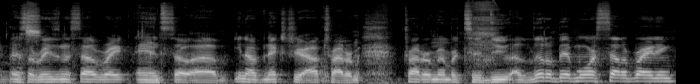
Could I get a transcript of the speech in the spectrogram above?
Yep, there's this. a reason to celebrate, and so um, you know, next year I'll try to rem- try to remember to do a little bit more celebrating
